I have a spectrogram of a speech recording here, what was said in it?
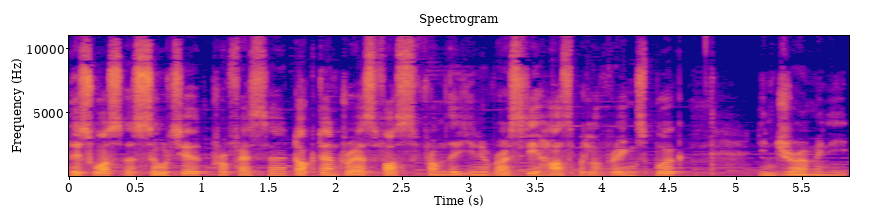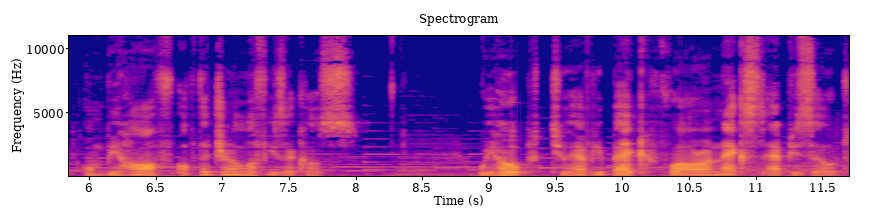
This was Associate Professor Dr. Andreas Voss from the University Hospital of Regensburg in Germany on behalf of the Journal of ISAKOS. We hope to have you back for our next episode.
